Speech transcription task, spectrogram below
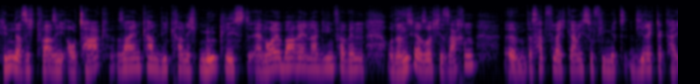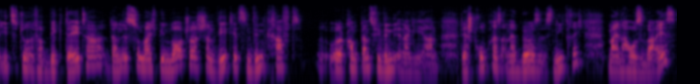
hin, dass ich quasi autark sein kann. Wie kann ich möglichst erneuerbare Energien verwenden? Und dann sind ja solche Sachen, ähm, das hat vielleicht gar nicht so viel mit direkter KI zu tun, einfach Big Data. Dann ist zum Beispiel in Norddeutschland weht jetzt ein Windkraft oder kommt ganz viel Windenergie an. Der Strompreis an der Börse ist niedrig. Mein Haus weiß,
